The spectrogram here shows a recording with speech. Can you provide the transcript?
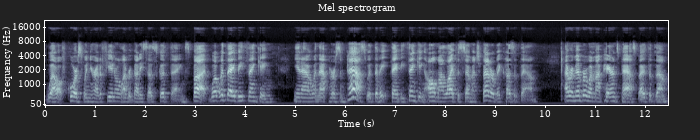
well, of course, when you're at a funeral, everybody says good things, but what would they be thinking you know, when that person passed, would they be thinking, oh, my life is so much better because of them? I remember when my parents passed, both of them,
